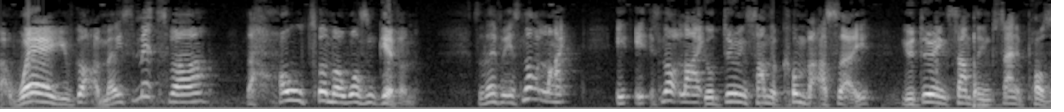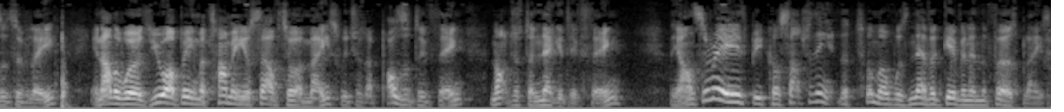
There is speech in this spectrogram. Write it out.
But where you've got a mace mitzvah, the whole tumah wasn't given. So therefore it's not like, it, it's not like you're doing something kumva asay, you're doing something standing positively. In other words, you are being matami yourself to a mace, which is a positive thing, not just a negative thing. The answer is because such a thing, the tumah was never given in the first place.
